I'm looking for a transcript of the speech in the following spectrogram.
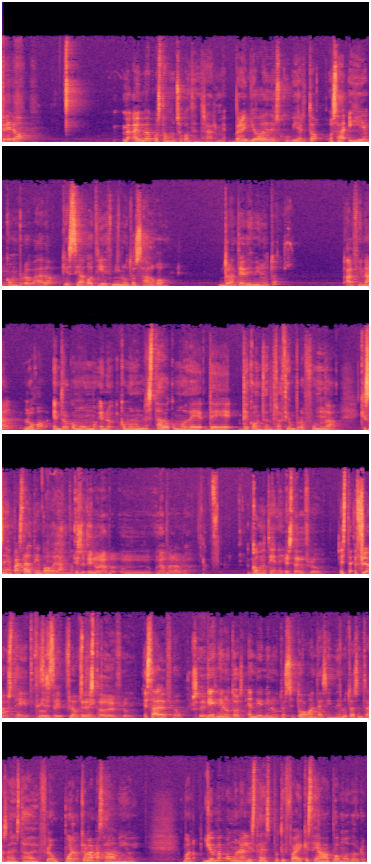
Pero a mí me cuesta mucho concentrarme. Pero yo he descubierto, o sea, y he comprobado que si hago 10 minutos algo durante 10 minutos, al final, luego entro como, un- en, como en un estado como de, de- de concentración profunda que se me pasa el tiempo volando. Eso tiene una, un- una palabra. ¿Cómo tiene? Está en flow. Está- flow state. Flow sí, state. sí, flow El state. estado de flow. Estado de flow. Sí. 10 minutos. En 10 minutos, si tú aguantas 10 minutos, entras en estado de flow. Bueno, ¿qué me ha pasado a mí hoy? Bueno, yo me pongo una lista de Spotify que se llama Pomodoro.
